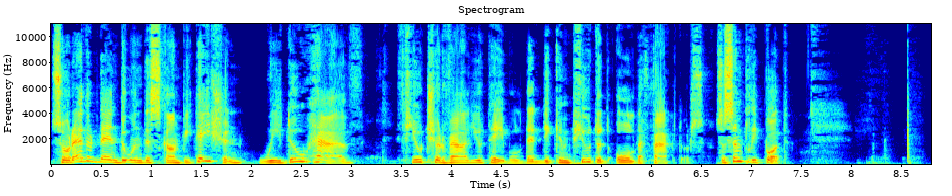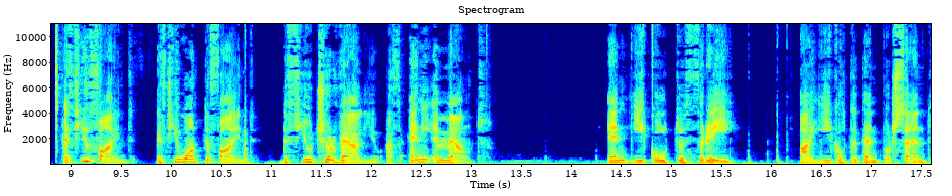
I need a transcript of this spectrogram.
So rather than doing this computation, we do have future value table that decomputed all the factors. So simply put, if you find, if you want to find the future value of any amount, n equal to 3, i equal to 10%,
